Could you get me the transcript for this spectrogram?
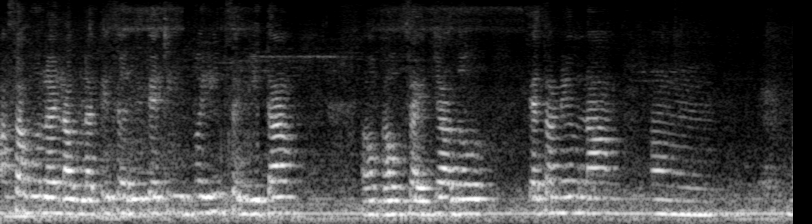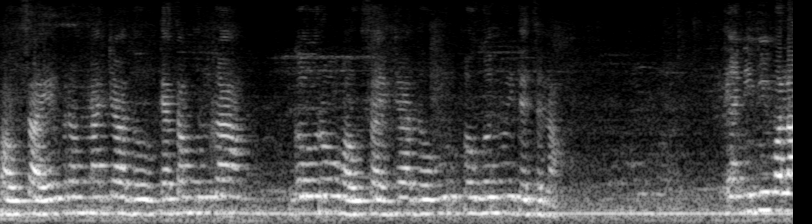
असा बोलायला लागला. ते सर्व त्याची बहीण संगीता भाऊसाहेब जाधव त्याचा मेवना भाऊसाहेब रमनाथ जाधव त्याचा मुलगा गौरव भाऊसाहेब जाधव उर्फ गणू त्याचं नाव. त्यांनी बी मला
